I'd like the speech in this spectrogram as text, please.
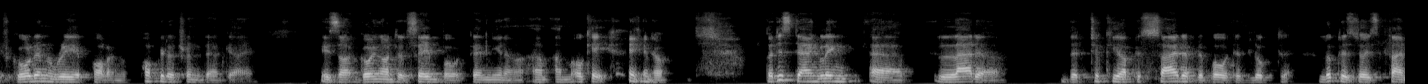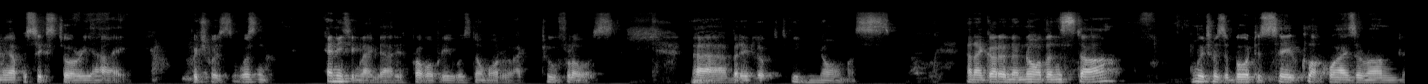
if Golden Ray Apollon, popular Trinidad guy, is uh, going onto the same boat, then you know I'm, I'm okay, you know. But this dangling uh, ladder that took you up the side of the boat, it looked looked as though it's climbing up a six-story high, which was wasn't anything like that. It probably was no more than like two floors, uh, but it looked enormous. And I got on a Northern Star, which was a boat to sail clockwise around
